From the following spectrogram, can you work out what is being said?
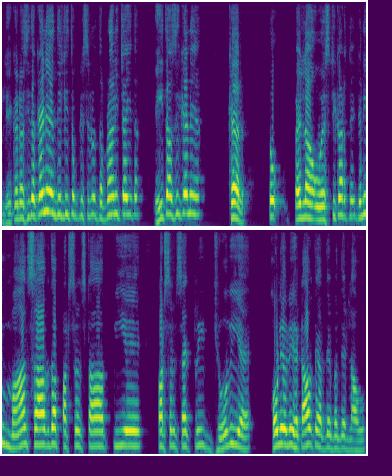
ਲੇਕਿਨ ਅਸੀਂ ਤਾਂ ਕਹਿੰਦੇ ਆ ਦਿੱਲੀ ਤੋਂ ਕਿਸੇ ਨੂੰ ਦੱਬਣਾ ਨਹੀਂ ਚਾਹੀਦਾ, ਇਹੀ ਤਾਂ ਅਸੀਂ ਕਹਿੰਦੇ ਆ ਖੈਰ, ਤੋਂ ਪਹਿਲਾਂ ਓਐਸਟੀ ਕਰਤੇ ਜਾਨੀ ਮਾਨ ਸਾਹਿਬ ਦਾ personal staff PA personal secretary ਜੋ ਵੀ ਹੈ ਹੌਲੀ ਹੌਲੀ ਹਟਾਓ ਤੇ ਆਪਦੇ ਬੰਦੇ ਲਾਓ,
